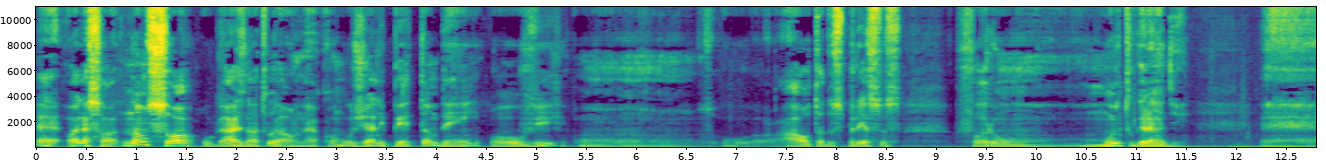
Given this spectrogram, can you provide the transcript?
É, olha só, não só o gás natural, né, como o GLP também houve um, alta dos preços foram muito grande. É,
